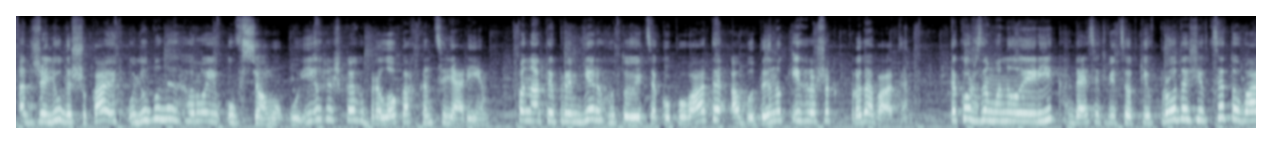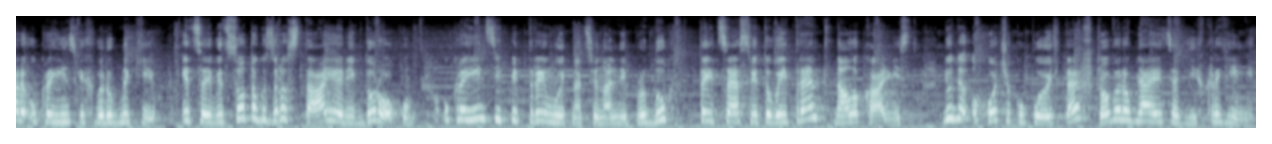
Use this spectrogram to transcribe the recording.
адже люди шукають улюблених героїв у всьому у іграшках, брелоках, канцелярії. Фанати прем'єр готуються купувати, а будинок іграшок продавати. Також за минулий рік 10% продажів це товари українських виробників, і цей відсоток зростає рік до року. Українці підтримують національний продукт, та й це світовий тренд на локальність. Люди охоче купують те, що виробляється в їх країні.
